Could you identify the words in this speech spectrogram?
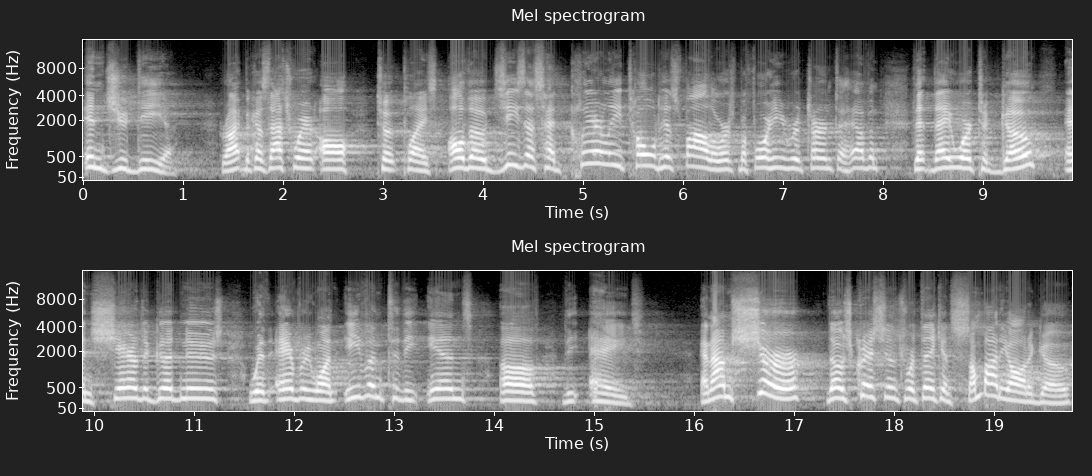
in Judea, right? Because that's where it all took place. Although Jesus had clearly told his followers before he returned to heaven that they were to go and share the good news with everyone, even to the ends of the age. And I'm sure those Christians were thinking, somebody ought to go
